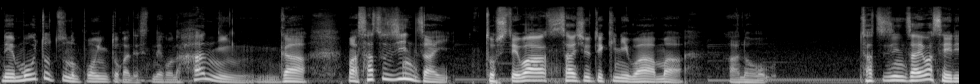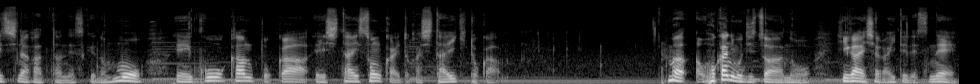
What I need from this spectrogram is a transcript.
でもう一つのポイントがですねこの犯人が、まあ、殺人罪としては最終的にはまああの殺人罪は成立しなかったんですけども、えー強姦とか、えー死体損壊とか死体遺棄とかまあ他にも実はあの被害者がいてですね、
